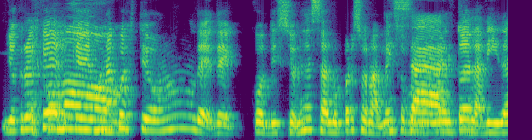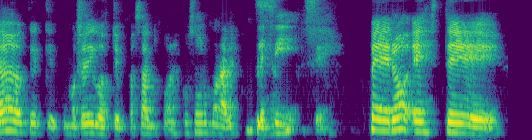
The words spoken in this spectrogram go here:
Yo creo que, es una cuestión de, de, condiciones de salud personales, como un momento de la vida, que, que, como te digo, estoy pasando con unas cosas hormonales complejas. Sí, sí. Pero, este,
